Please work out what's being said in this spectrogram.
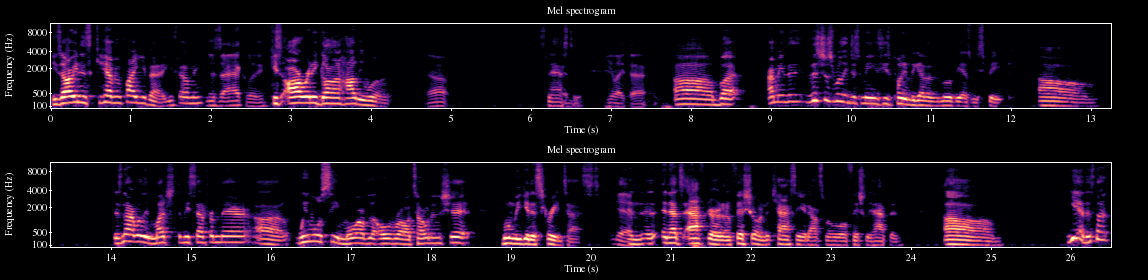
He's already just Kevin Feige back. You feel me? exactly. He's already gone Hollywood. Yep. It's nasty. You like that? Uh, but I mean, th- this just really just means he's putting together the movie as we speak. Um, there's not really much to be said from there. Uh, we will see more of the overall tone and shit when we get a screen test, Yeah. and and that's after an official and the casting announcement will officially happen. Um, yeah, there's not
